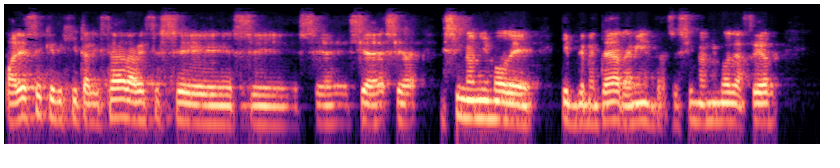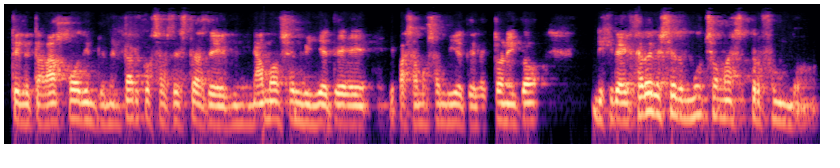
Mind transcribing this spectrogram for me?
parece que digitalizar a veces es sinónimo de implementar herramientas, es sinónimo de hacer teletrabajo, de implementar cosas de estas, de eliminamos el billete y pasamos a un billete electrónico. Digitalizar debe ser mucho más profundo,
